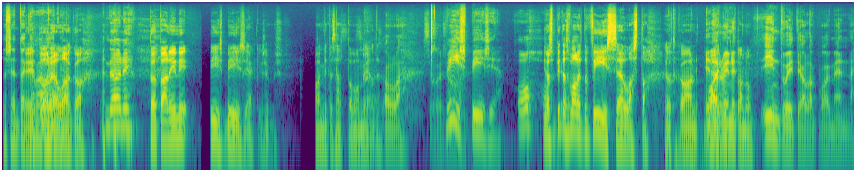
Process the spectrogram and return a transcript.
No sen takia Ei todellakaan. no niin. Tota, niin, niin, viisi biisiä kysymys. Vai mitä sä oot Tomo mieltä? Se olla. Se viisi olla. biisiä. Oho. Jos pitäisi valita viisi sellaista, jotka on Ei vaikuttanut. intuitiolla voi mennä.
